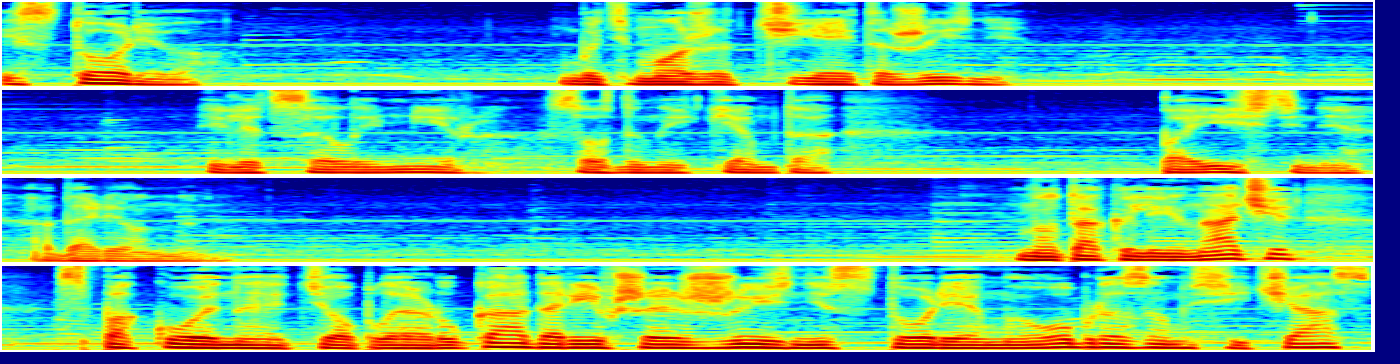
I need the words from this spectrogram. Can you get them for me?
Историю, быть может, чьей-то жизни или целый мир, созданный кем-то, поистине одаренным. Но так или иначе, спокойная теплая рука, одарившая жизнь историям и образом, сейчас,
